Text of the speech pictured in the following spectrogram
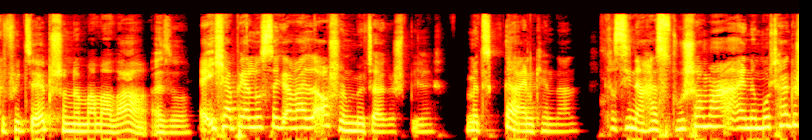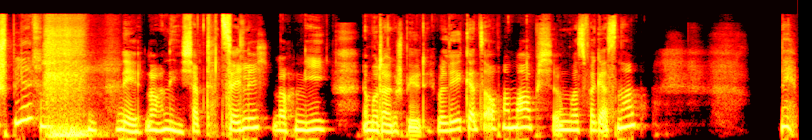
gefühlt selbst schon eine Mama war. Also ich habe ja lustigerweise auch schon Mütter gespielt mit kleinen Kindern. Christina, hast du schon mal eine Mutter gespielt? nee, noch nie. Ich habe tatsächlich noch nie eine Mutter gespielt. Ich überlege jetzt auch noch mal, ob ich irgendwas vergessen habe. Nee,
